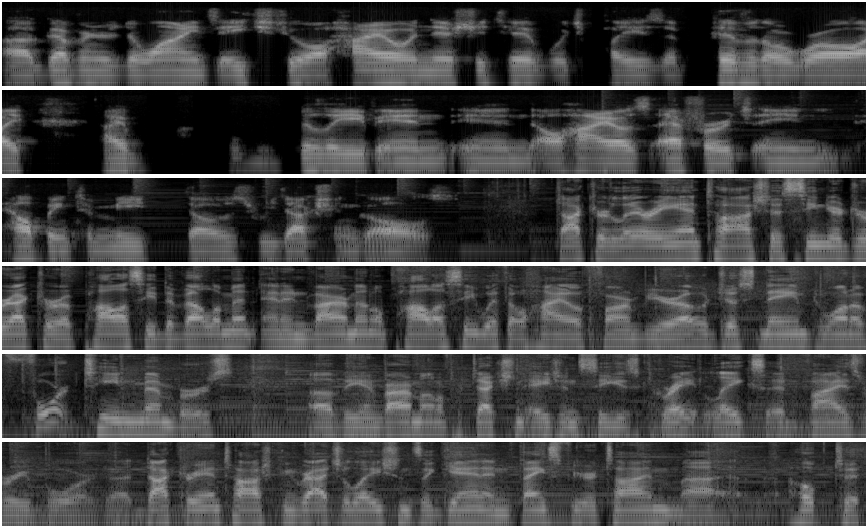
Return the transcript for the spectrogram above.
uh, Governor DeWine's H2 Ohio initiative, which plays a pivotal role. I, I believe in in Ohio's efforts in helping to meet those reduction goals. Dr. Larry Antosh is Senior Director of Policy Development and Environmental Policy with Ohio Farm Bureau, just named one of 14 members of the Environmental Protection Agency's Great Lakes Advisory Board. Uh, Dr. Antosh, congratulations again and thanks for your time. Uh, hope to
